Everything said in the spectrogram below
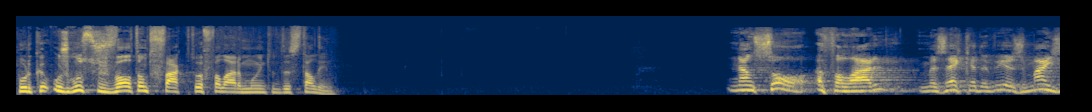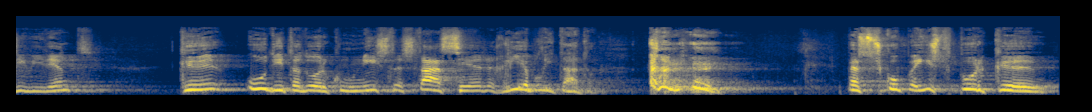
porque os russos voltam de facto a falar muito de Stalin. Não só a falar, mas é cada vez mais evidente que o ditador comunista está a ser reabilitado. Peço desculpa isto porque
